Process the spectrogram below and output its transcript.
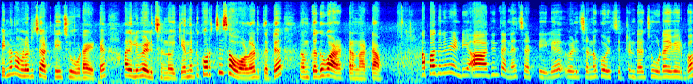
പിന്നെ നമ്മളൊരു ചട്ടി ചൂടായിട്ട് അതിൽ വെളിച്ചെണ്ണ ഒഴിക്കുക. എന്നിട്ട് കുറച്ച് സവോള എടുത്തിട്ട് നമുക്കത് വഴട്ടണം കേട്ടോ. അപ്പോൾ അതിന് വേണ്ടി ആദ്യം തന്നെ ചട്ടിയിൽ വെളിച്ചെണ്ണ കൊഴിച്ചിട്ടുണ്ട്. ചൂടായി വരുമ്പോൾ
